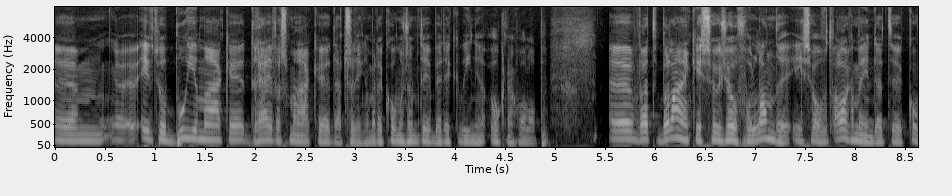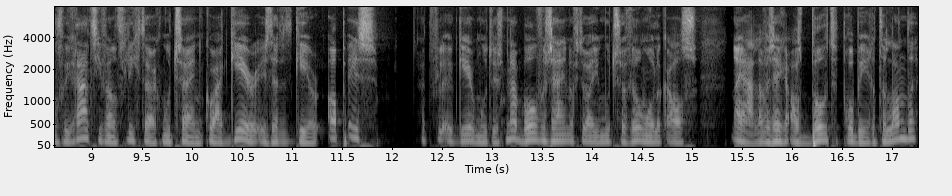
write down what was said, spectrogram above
Ehm, eh, eventueel boeien maken, drijvers maken, dat soort dingen. Maar daar komen we zo meteen bij de cabine ook nog wel op. Eh, wat belangrijk is sowieso voor landen, is over het algemeen dat de configuratie van het vliegtuig moet zijn qua gear, is dat het gear up is. Het gear moet dus naar boven zijn, oftewel je moet zoveel mogelijk als, nou ja, laten we zeggen als boot proberen te landen.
